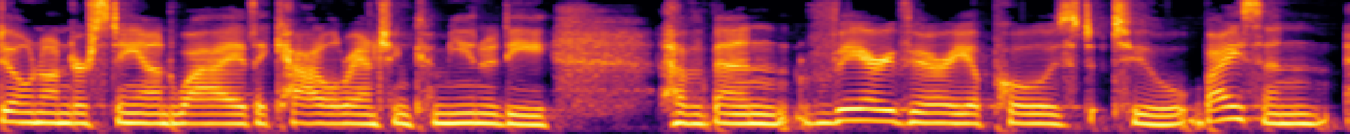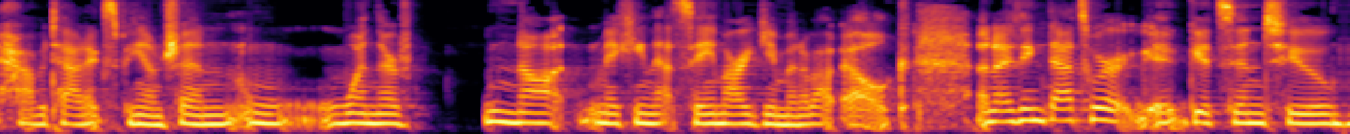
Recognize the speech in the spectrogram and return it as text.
don't understand why the cattle ranching community have been very, very opposed to bison habitat expansion when they're not making that same argument about elk. And I think that's where it gets into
